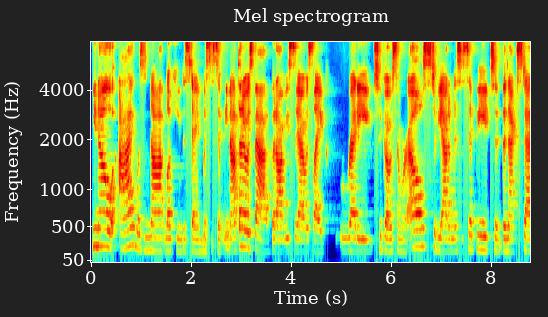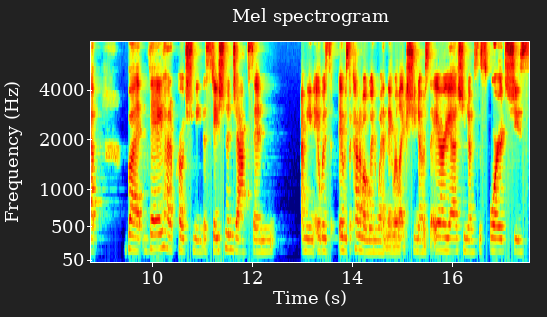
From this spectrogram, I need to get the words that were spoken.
you know i was not looking to stay in mississippi not that it was bad but obviously i was like ready to go somewhere else, to be out of Mississippi, to the next step. But they had approached me, the station in Jackson. I mean, it was it was a kind of a win-win. They were like, she knows the area, she knows the sports. She's,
